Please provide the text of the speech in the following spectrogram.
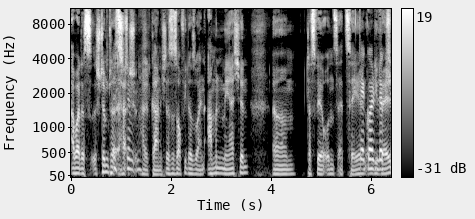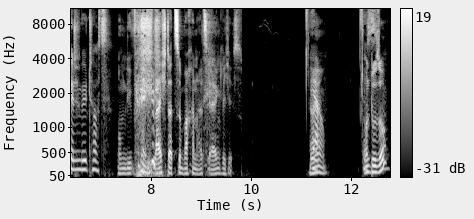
aber das stimmt, Das halt, stimmt halt gar nicht. Das ist auch wieder so ein Ammenmärchen, ähm, das wir uns erzählen, Der um die Welt, Goldlöckchen-Mythos. um die Welt leichter zu machen, als sie eigentlich ist. Ja, Ja. ja. Das- Und du so?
